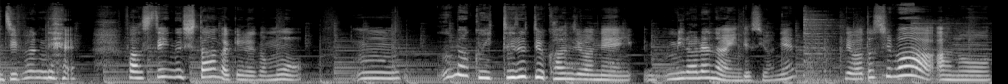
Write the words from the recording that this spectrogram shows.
自分で ファスティングしたんだけれども、うん、うまくいってるっていう感じはね、見られないんですよね。で、私は、あの、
